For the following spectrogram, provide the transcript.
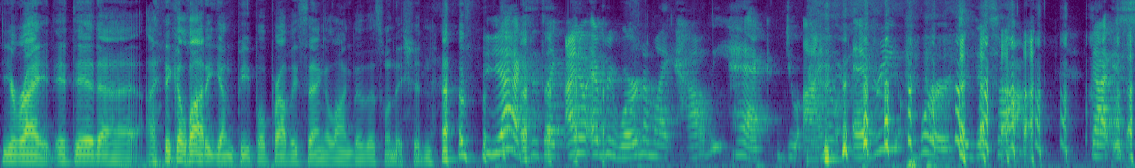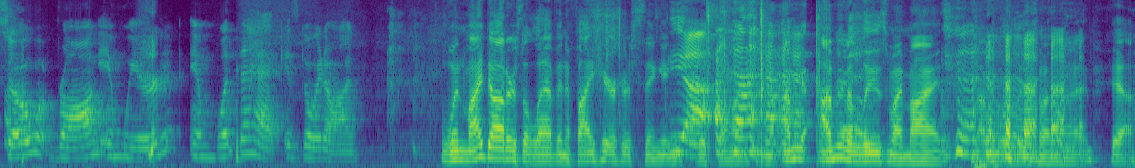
you're right. It did. Uh, I think a lot of young people probably sang along to this one they shouldn't have. Yeah, because it's like I know every word, and I'm like, how the heck do I know every word to this song? That is so wrong and weird. And what the heck is going on? when my daughter's 11, if I hear her singing Yeah. this song, I'm I'm gonna lose my mind. I'm gonna lose my mind. Yeah,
